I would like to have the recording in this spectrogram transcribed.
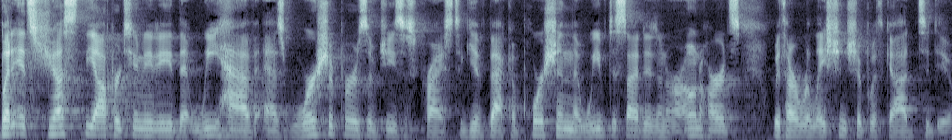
But it's just the opportunity that we have as worshipers of Jesus Christ to give back a portion that we've decided in our own hearts with our relationship with God to do.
